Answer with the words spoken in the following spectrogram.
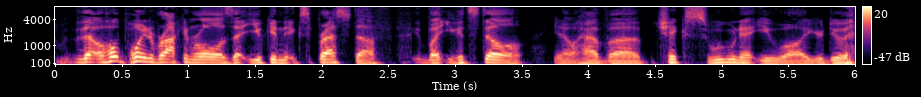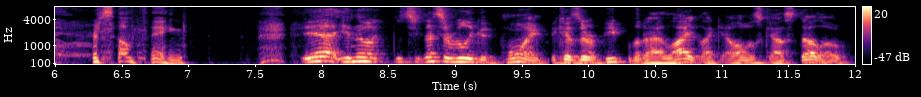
the whole point of rock and roll is that you can express stuff, but you could still, you know, have a chick swoon at you while you're doing or something. Yeah, you know, that's that's a really good point because there are people that I like, like Elvis Costello.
